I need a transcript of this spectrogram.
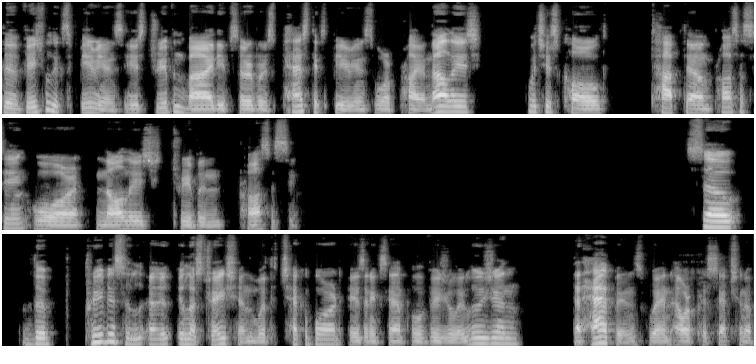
the visual experience is driven by the observer's past experience or prior knowledge, which is called top-down processing or knowledge-driven processing. So the previous uh, illustration with the checkerboard is an example of visual illusion that happens when our perception of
